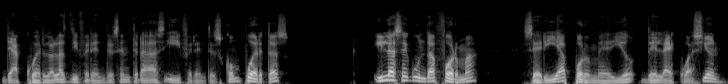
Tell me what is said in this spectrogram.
de acuerdo a las diferentes entradas y diferentes compuertas. Y la segunda forma sería por medio de la ecuación.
